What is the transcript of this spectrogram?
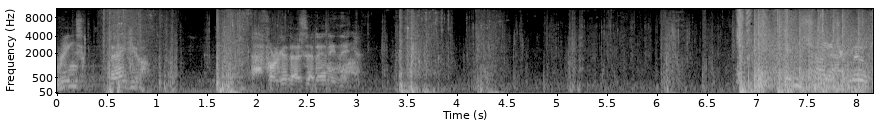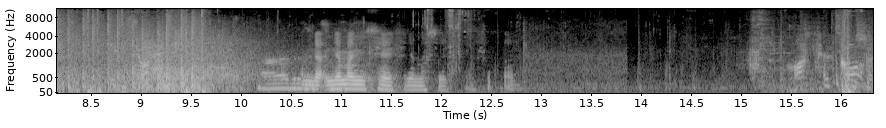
Rings, thank you. Forget I said anything. Andiamo in safe, andiamo in safe. lascia perdere. Attention.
